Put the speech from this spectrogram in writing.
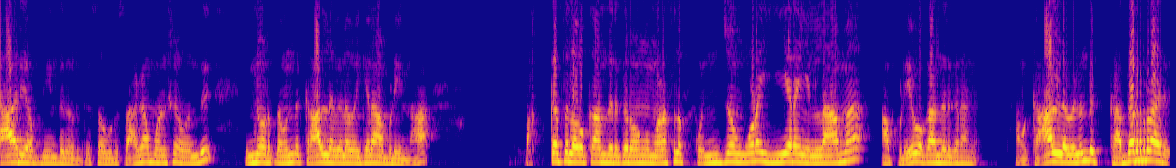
யார் அப்படின்றது இருக்குது ஸோ ஒரு சக மனுஷன் வந்து இன்னொருத்தன் வந்து காலில் விழ வைக்கிறான் அப்படின்னா பக்கத்தில் உட்காந்துருக்கிறவங்க மனசில் கொஞ்சம் கூட ஈரம் இல்லாமல் அப்படியே உட்காந்துருக்குறாங்க அவன் காலில் விழுந்து கதறாரு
